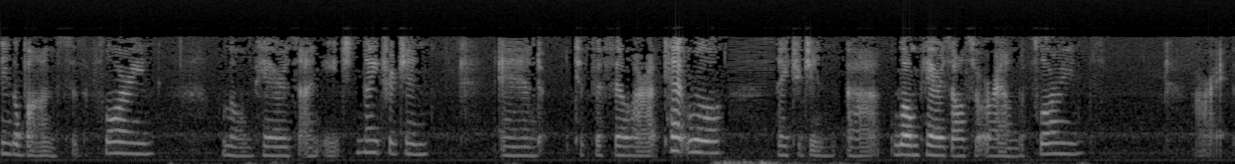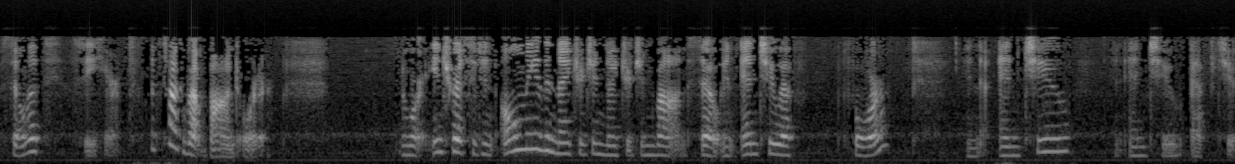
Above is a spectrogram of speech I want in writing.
single bonds to the fluorine, lone pairs on each nitrogen, and to fulfill our octet rule, nitrogen uh, lone pairs also around the fluorines. All right, so let's see here. Let's talk about bond order. And we're interested in only the nitrogen-nitrogen bond. So in N2F4, in N2 and N2F2.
